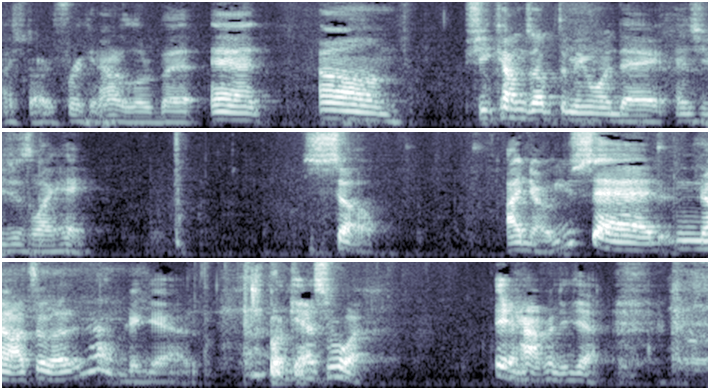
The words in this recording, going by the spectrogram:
I started freaking out a little bit and um she comes up to me one day and she's just like hey so I know you said not to let it happen again but guess what it happened again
